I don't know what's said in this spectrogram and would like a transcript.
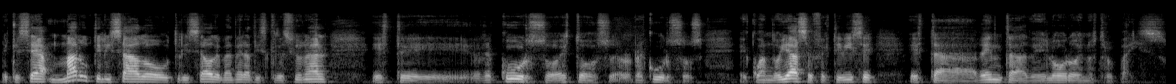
de que sea mal utilizado o utilizado de manera discrecional este recurso, estos recursos, eh, cuando ya se efectivice esta venta del oro en nuestro país.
